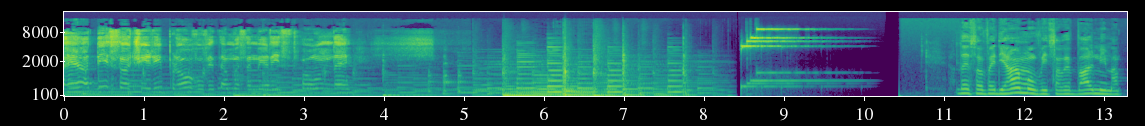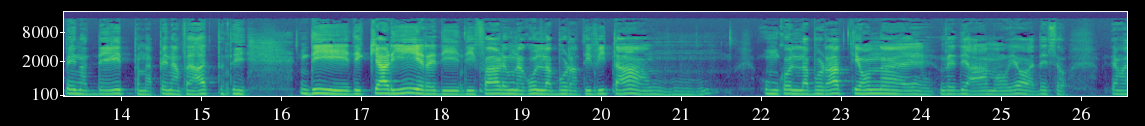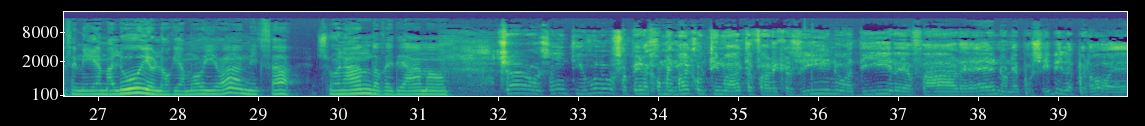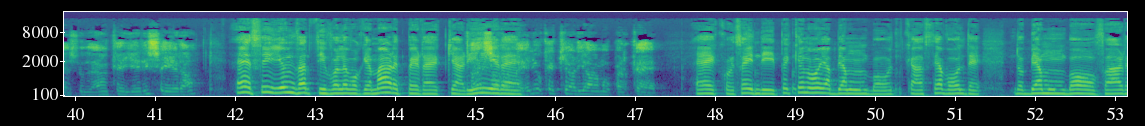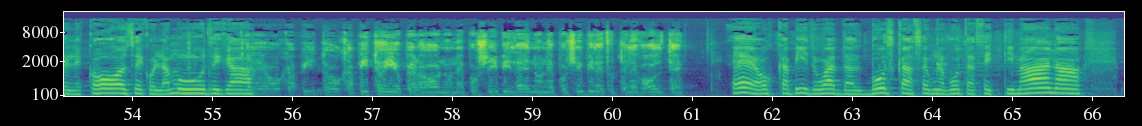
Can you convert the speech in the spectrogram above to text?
Eh, adesso ci riprovo, vediamo se mi risponde. Adesso vediamo, visto che Valmi mi ha appena detto, mi ha appena fatto di, di, di chiarire, di, di fare una collaboratività, un, collaboration, e vediamo. Io adesso vediamo se mi chiama lui o lo chiamo io. Ah, mi sta suonando, vediamo. Ciao, senti, io volevo sapere come mai continuate a fare casino, a dire, a fare. Eh, non è possibile però, eh, anche ieri sera. Eh sì, io infatti volevo chiamare per eh, chiarire. meglio che chiariamo perché. Ecco, senti, perché noi abbiamo un podcast e a volte dobbiamo un po' fare le cose con la musica. Eh, ho capito, ho capito io però non è possibile, non è possibile tutte le volte. Eh, ho capito, guarda, il podcast è una volta a settimana,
